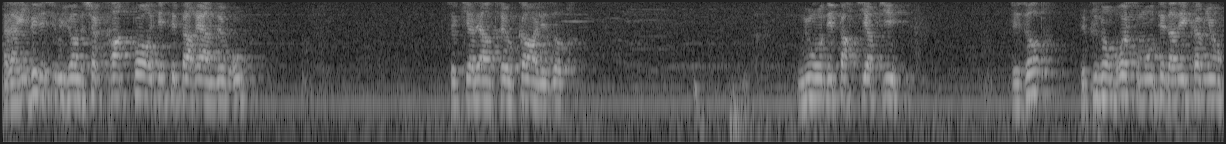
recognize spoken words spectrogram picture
À l'arrivée, les survivants de chaque transport étaient séparés en deux groupes. Ceux qui allaient entrer au camp et les autres. Nous, on est partis à pied. Les autres, les plus nombreux, sont montés dans des camions.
